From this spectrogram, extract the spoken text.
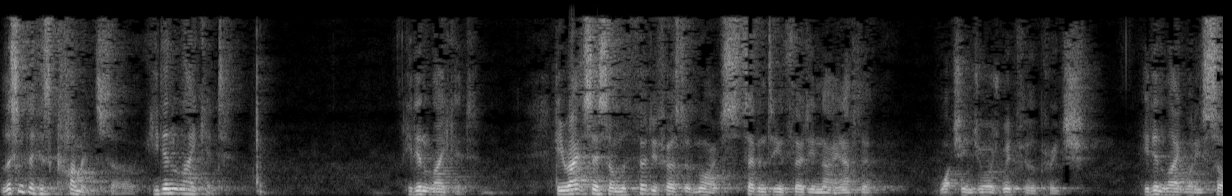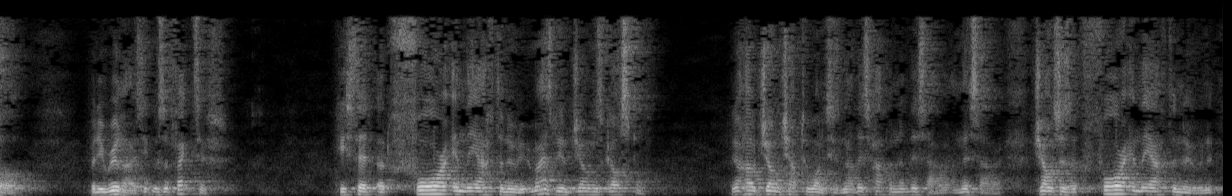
Listen to his comments though. He didn't like it. He didn't like it. He writes this on the 31st of March, 1739, after watching George Whitefield preach. He didn't like what he saw, but he realized it was effective. He said at four in the afternoon, it reminds me of John's gospel. You know how John chapter one says, now this happened at this hour and this hour. John says at four in the afternoon,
